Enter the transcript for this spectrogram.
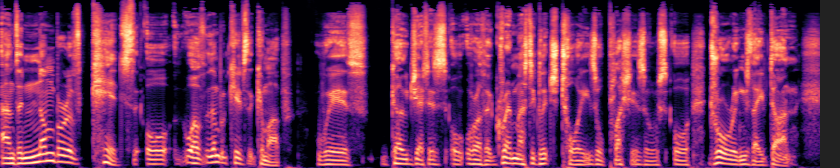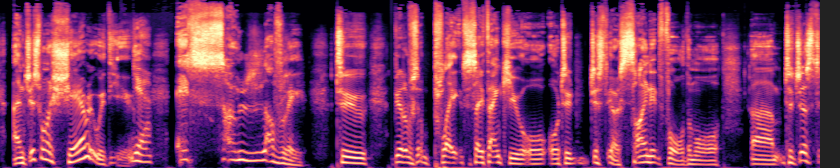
and the number of kids, that, or well, the number of kids that come up with Go Jetters or, or other Grandmaster Glitch toys or plushes or or drawings they've done, and just want to share it with you. Yeah. it's so lovely to be able to sort of play to say thank you or or to just you know sign it for them or um, to just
